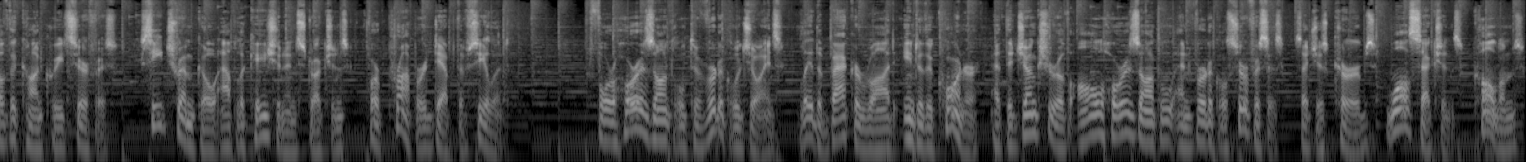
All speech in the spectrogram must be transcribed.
of the concrete surface. See Tremco application instructions for proper depth of sealant. For horizontal to vertical joints, lay the backer rod into the corner at the juncture of all horizontal and vertical surfaces, such as curbs, wall sections, columns,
